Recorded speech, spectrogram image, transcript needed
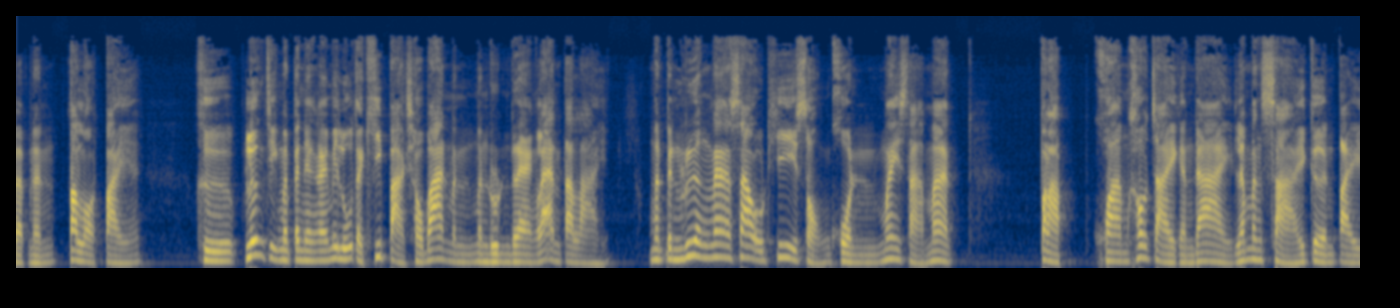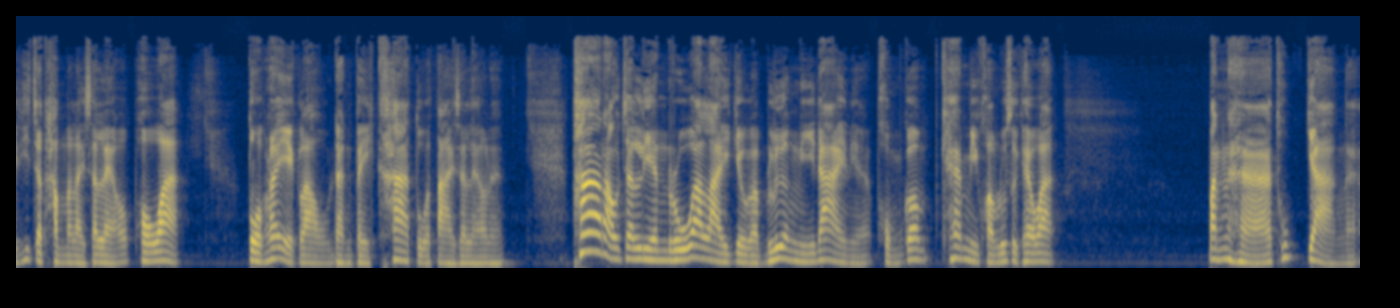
แบบนั้นตลอดไป คือเรื่องจริงมันเป็นยังไงไม่รู้แต่ขี้ปากชาวบ้านมันมันรุนแรงและอันตราย มันเป็นเรื่องน่าเศร้าที่สองคนไม่สามารถปรับความเข้าใจกันได้ และมันสายเกินไปที่จะทำอะไรซะแล้ว เพราะว่าตัวพระเอกเราดันไปฆ่าตัวตายซะแล้วนะถ้าเราจะเรียนรู้อะไรเกี่ยวกับเรื่องนี้ได้เนี่ย ผมก็แค่มีความรู้สึกแค่ว่า ปัญหาทุกอย่างอะ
